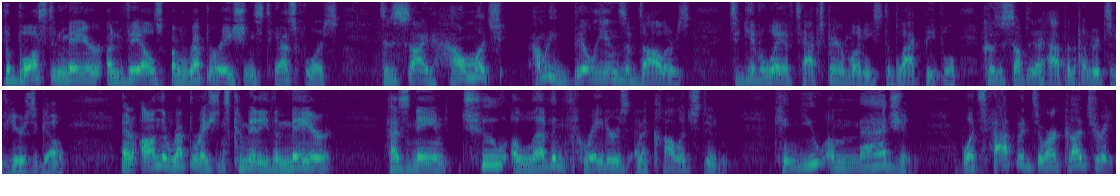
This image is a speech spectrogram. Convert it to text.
The Boston mayor unveils a reparations task force to decide how much, how many billions of dollars to give away of taxpayer monies to black people because of something that happened hundreds of years ago. And on the reparations committee, the mayor has named two 11th graders and a college student. Can you imagine what's happened to our country.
